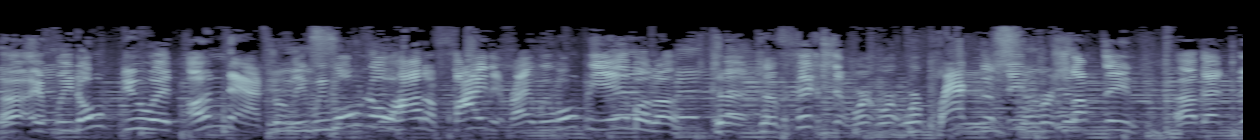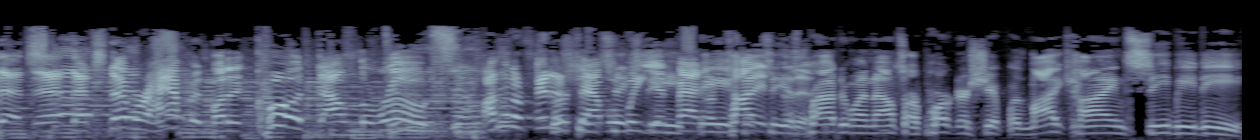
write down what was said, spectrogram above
uh, if we don't do it unnaturally, we won't know how to fight it, right? We won't be able to, to, to fix it. We're, we're, we're practicing for something uh, that, that, that, that's never happened, but it could down the road. I'm going to finish that when we get back on tie is proud to announce our partnership with My Kind CBD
